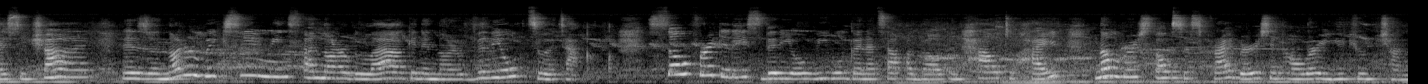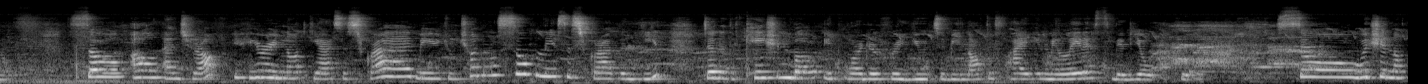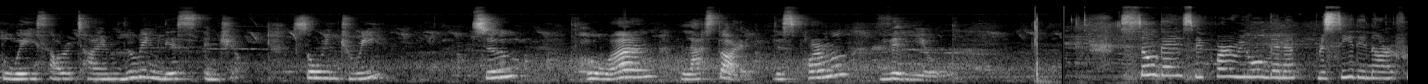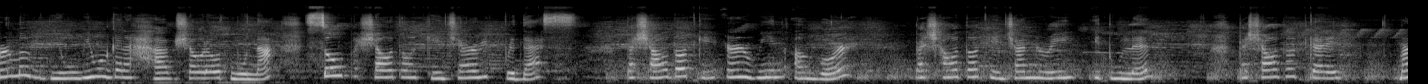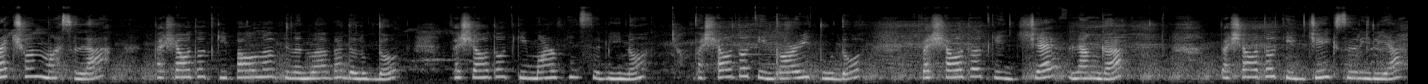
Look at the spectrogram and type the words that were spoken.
Chai Si Chai. It is another week, same means another vlog and another video to attack. So for today's video, we will gonna talk about on how to hide numbers of subscribers in our YouTube channel. So I'll interrupt. If you're not yet subscribed my YouTube channel, so please subscribe and hit the notification bell in order for you to be notified in my latest video upload. We should not waste our time doing this intro. So in 3, 2, 1, let's start this formal video. So guys, before we will gonna proceed in our formal video, we will gonna have shoutout muna. So, pa-shoutout kay Jerry Prades, pa-shoutout kay Erwin Alvor, pa-shoutout kay John Ray Ituled, pa-shoutout kay Marchon Masala, pa-shoutout kay Paula Villanueva Dalugdo, pa-shoutout kay Marvin Sabino, pa-shoutout kay Gary Tudo, pa-shoutout kay Je Langa, Pa-shoutout kay Jake Surilia.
